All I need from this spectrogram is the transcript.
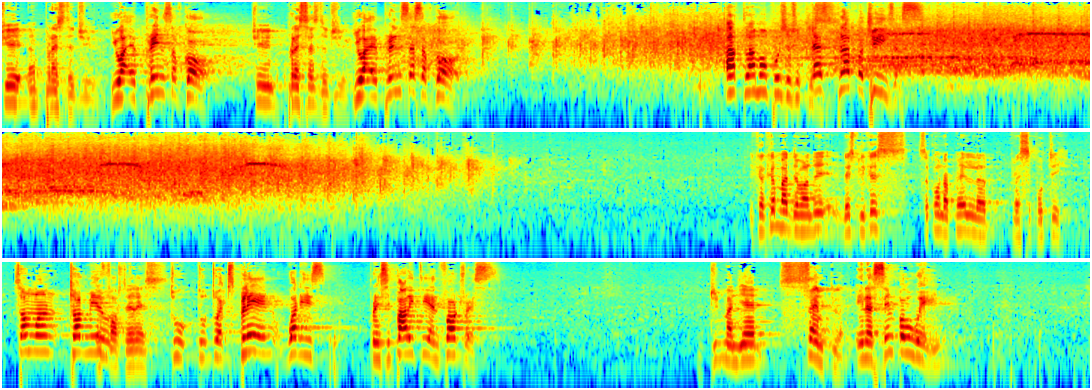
Tu es un prince de Dieu. You are a prince of God. Tu es une princesse de Dieu. You are a princess of God. Acclamons pour Jésus-Christ. Let's clap for Jesus. Quelqu'un m'a demandé d'expliquer ce ce qu'on appelle euh, principauté, Someone told me to, to, to, to explain what is principality and fortress D'une manière simple, in a simple way.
